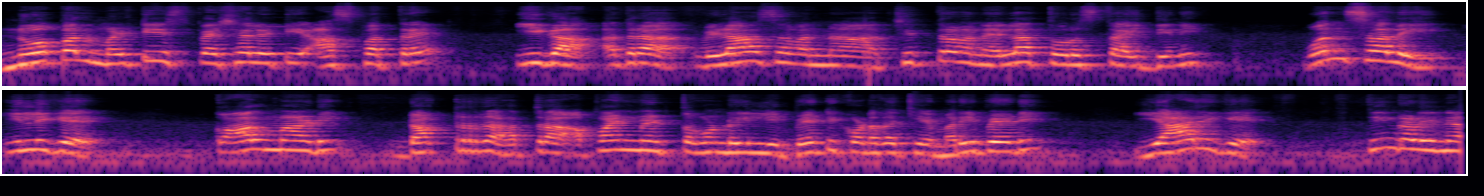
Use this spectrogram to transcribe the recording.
ನೋಬಲ್ ಮಲ್ಟಿ ಸ್ಪೆಷಾಲಿಟಿ ಆಸ್ಪತ್ರೆ. ಈಗ ಅದರ ವಿಳಾಸವನ್ನ ಚಿತ್ರವನ್ನ ಎಲ್ಲ ತೋರಿಸ್ತಾ ಇದ್ದೀನಿ. ಒಂದ್ಸಲಿ ಇಲ್ಲಿಗೆ ಕಾಲ್ ಮಾಡಿ ಡಾಕ್ಟರ್ ಹತ್ರ ಅಪಾಯಿಂಟ್ಮೆಂಟ್ ತಗೊಂಡು ಇಲ್ಲಿ ಭೇಟಿ ಕೊಡೋದಕ್ಕೆ ಮರಿಬೇಡಿ. ಯಾರಿಗೆ? ತಿಂಗಳಿನ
